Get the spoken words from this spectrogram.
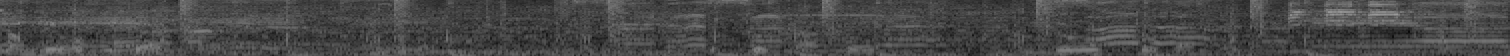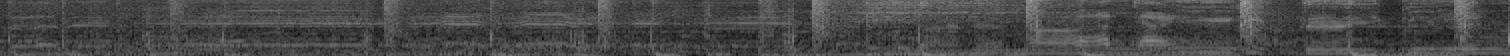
350가 툭툭 앞에 툭툭 앞에 මනමාලයි හිත ඉකිලෙන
